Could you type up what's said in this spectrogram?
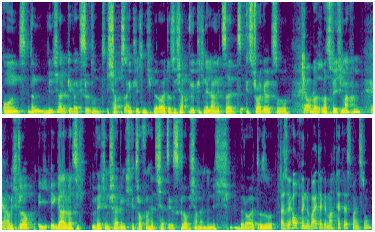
Und dann bin ich halt gewechselt und ich habe es eigentlich nicht bereut. Also ich habe wirklich eine lange Zeit gestruggelt, so was, was will ich machen. Ja. Aber ich glaube, egal was ich, welche Entscheidung ich getroffen hätte, ich hätte es, glaube ich, am Ende nicht bereut. Also, also auch wenn du weitergemacht hättest, meinst du?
